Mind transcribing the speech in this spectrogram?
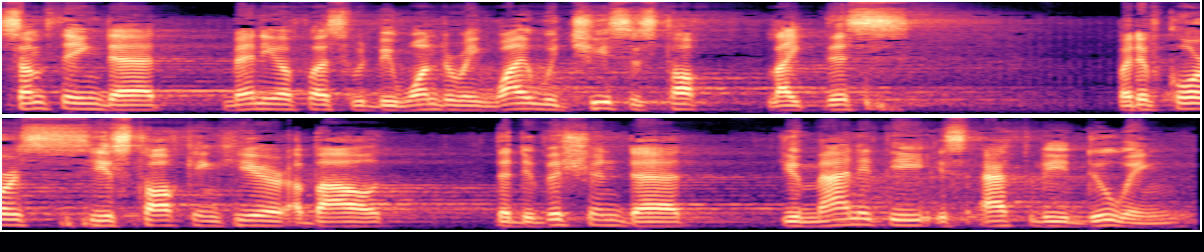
Something that many of us would be wondering, why would Jesus talk like this? But of course, he is talking here about the division that humanity is actually doing,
